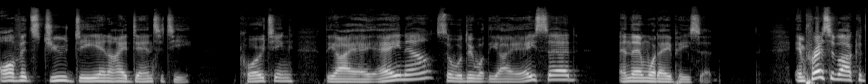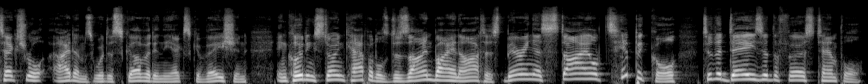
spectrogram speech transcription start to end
of its Judean identity. Quoting the IAA now, so we'll do what the IAA said and then what AP said. Impressive architectural items were discovered in the excavation, including stone capitals designed by an artist bearing a style typical to the days of the First Temple,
